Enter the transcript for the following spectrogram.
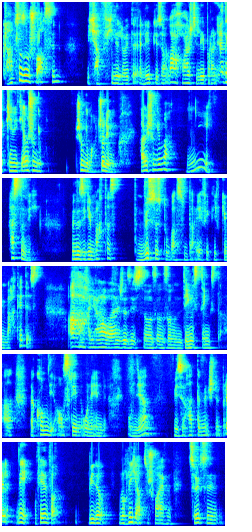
Glaubst du so einen Schwachsinn? Ich habe viele Leute erlebt, die sagen, ach, hast die Leber rein? Ja, da kenne ich, die habe ich schon, ge schon gemacht. Entschuldigung, habe ich schon gemacht? Nee, hast du nicht. Wenn du sie gemacht hast, dann wüsstest du, was du da effektiv gemacht hättest ach ja, weißt das ist so, so, so ein Dings, Dings da. Da kommen die Ausreden ohne Ende. Und ja, wieso hat der Mensch eine Brille? Nee, auf jeden Fall, wieder noch nicht abzuschweifen, zurück zu den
